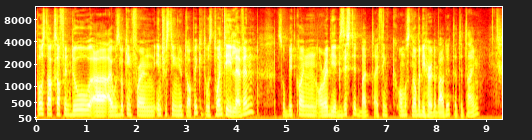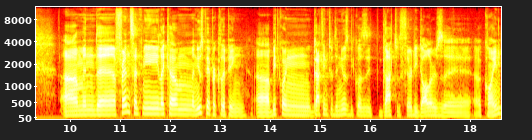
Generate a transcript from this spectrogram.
postdocs often do, uh, I was looking for an interesting new topic. It was 2011, so Bitcoin already existed, but I think almost nobody heard about it at the time. Um, and a friend sent me like um, a newspaper clipping. Uh, Bitcoin got into the news because it got to thirty dollars a coin,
